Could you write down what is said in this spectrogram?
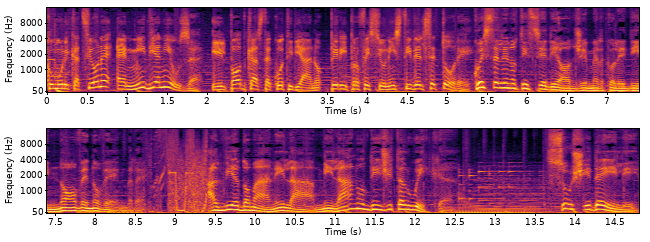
Comunicazione e Media News, il podcast quotidiano per i professionisti del settore. Queste le notizie di oggi, mercoledì 9 novembre. Al via domani la Milano Digital Week. Sushi Daily,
